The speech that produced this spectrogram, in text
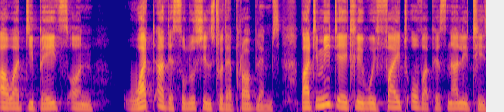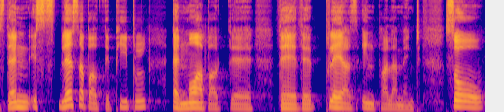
our debates on what are the solutions to the problems but immediately we fight over personalities then it's less about the people and more about the, the the players in parliament so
